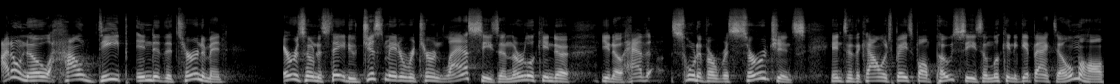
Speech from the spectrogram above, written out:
I don't know how deep into the tournament Arizona State, who just made a return last season, they're looking to, you know, have sort of a resurgence into the college baseball postseason, looking to get back to Omaha.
